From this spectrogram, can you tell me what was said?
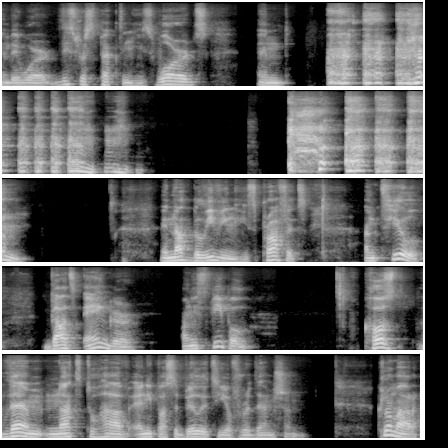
and they were disrespecting his words and and not believing his prophets until God's anger on his people caused them not to have any possibility of redemption. כלומר,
